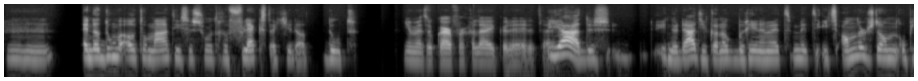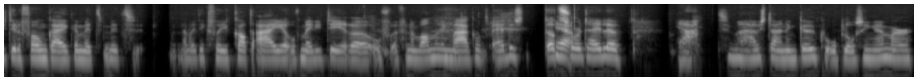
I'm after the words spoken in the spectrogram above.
Mhm. En dat doen we automatisch, een soort reflex dat je dat doet. Je met elkaar vergelijken de hele tijd. Ja, dus inderdaad, je kan ook beginnen met, met iets anders dan op je telefoon kijken, met, met nou weet ik veel, je kat aaien of mediteren of even een wandeling maken. Hè? Dus dat Ja. soort hele, ja, het zijn mijn huistuin- en keukenoplossingen, maar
